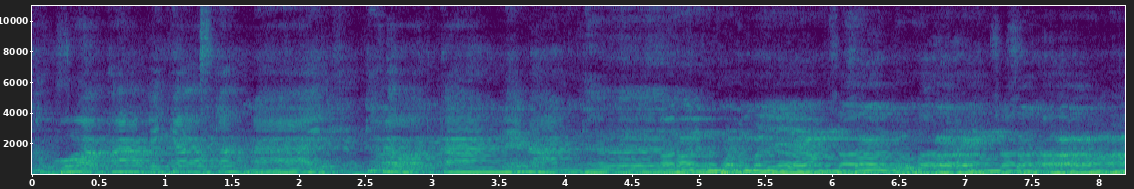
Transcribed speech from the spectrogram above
กับพวกข้าพเจ้าทั้งหลายตลอดกาลและนานเถิดทันธรรมยังสาธุกรังสัทธามา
